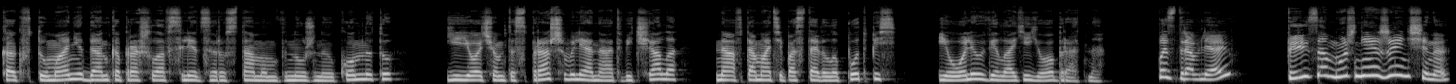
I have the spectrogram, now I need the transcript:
Как в тумане Данка прошла вслед за Рустамом в нужную комнату, ее о чем-то спрашивали, она отвечала, на автомате поставила подпись, и Оля увела ее обратно. «Поздравляю! Ты замужняя женщина!»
